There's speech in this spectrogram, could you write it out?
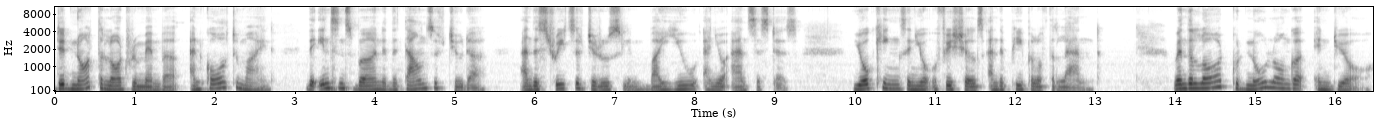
Did not the Lord remember and call to mind the incense burned in the towns of Judah and the streets of Jerusalem by you and your ancestors, your kings and your officials and the people of the land. When the Lord could no longer endure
